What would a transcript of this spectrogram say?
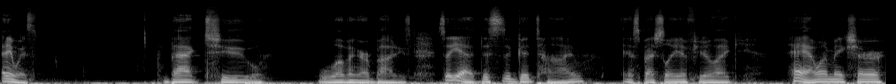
anyways, back to loving our bodies. So yeah, this is a good time, especially if you're like, hey, I want to make sure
